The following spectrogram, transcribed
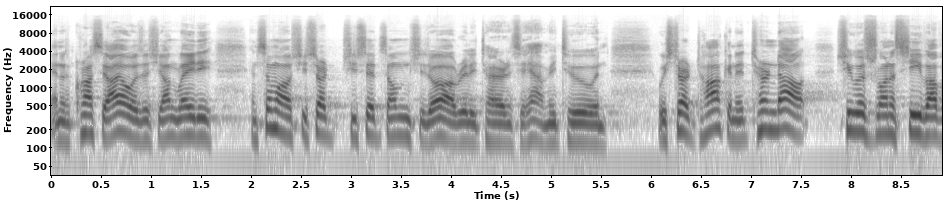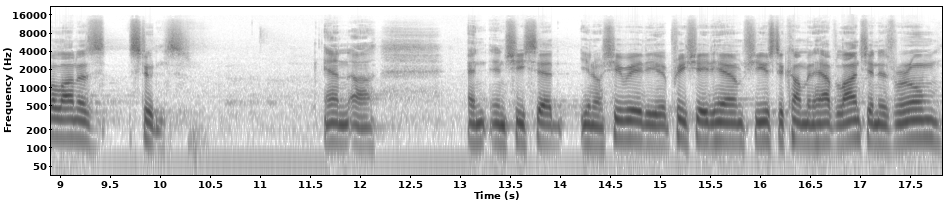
and across the aisle was this young lady, and somehow she started. She said something. She said, "Oh, I'm really tired." And I said, "Yeah, me too." And we started talking. It turned out she was one of Steve Avalana's students. And, uh, and, and she said, you know, she really appreciated him. She used to come and have lunch in his room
